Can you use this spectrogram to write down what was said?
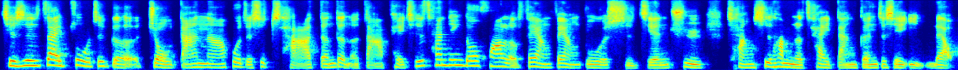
其实，在做这个酒单啊，或者是茶等等的搭配，其实餐厅都花了非常非常多的时间去尝试他们的菜单跟这些饮料。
